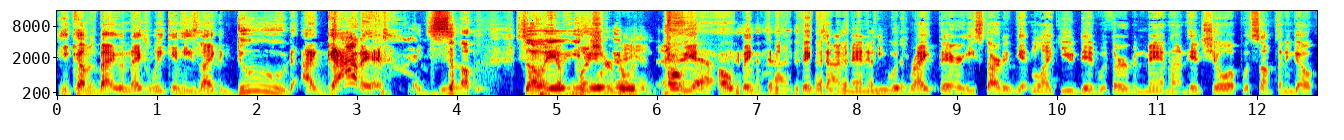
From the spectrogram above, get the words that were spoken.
He comes back the next week and he's like dude i got it. So so Like a it- it- pusher it was- man. oh yeah oh big time big time man and he was right there he started getting like you did with urban manhunt he'd show up with something and go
